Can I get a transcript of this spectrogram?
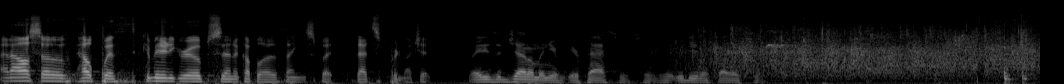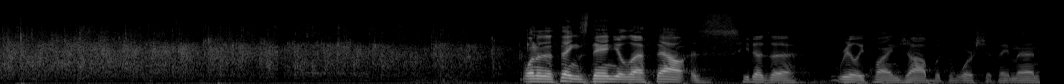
and I also help with community groups and a couple other things, but that's pretty much it. Ladies and gentlemen, your, your pastors of Redeemer Fellowship. One of the things Daniel left out is he does a really fine job with the worship. Amen.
